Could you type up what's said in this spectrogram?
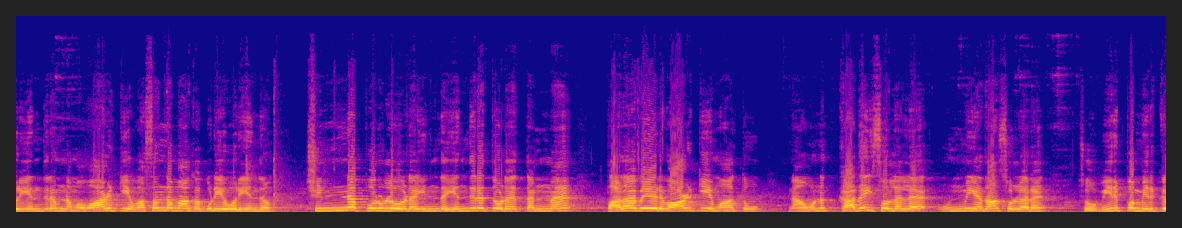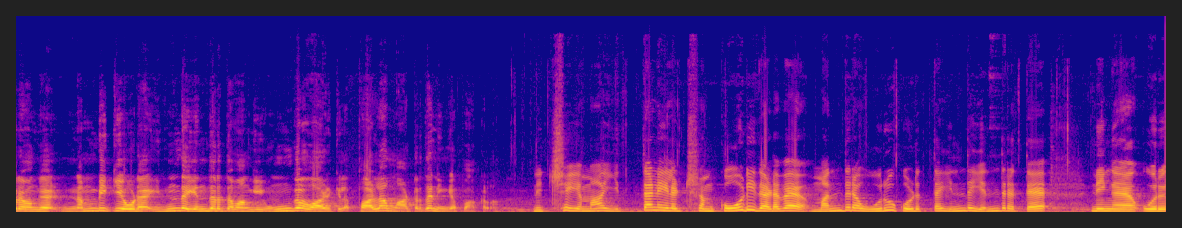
ஒரு எந்திரம் நம்ம வாழ்க்கையை வசந்தமாக்கக்கூடிய ஒரு எந்திரம். சின்ன பொருளோட இந்த எந்திரத்தோட தன்மை பல பேர் வாழ்க்கையை மாற்றும் நான் ஒன்றும் கதை சொல்லலை உண்மையை தான் சொல்லுறேன். ஸோ விருப்பம் இருக்கிறவங்க நம்பிக்கையோட இந்த எந்திரத்தை வாங்கி உங்கள் வாழ்க்கையில் பல மாற்றத்தை நீங்கள் பார்க்கலாம். நிச்சயமாக இத்தனை லட்சம் கோடி தடவை மந்திர உரு கொடுத்த இந்த எந்திரத்தை நீங்க ஒரு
